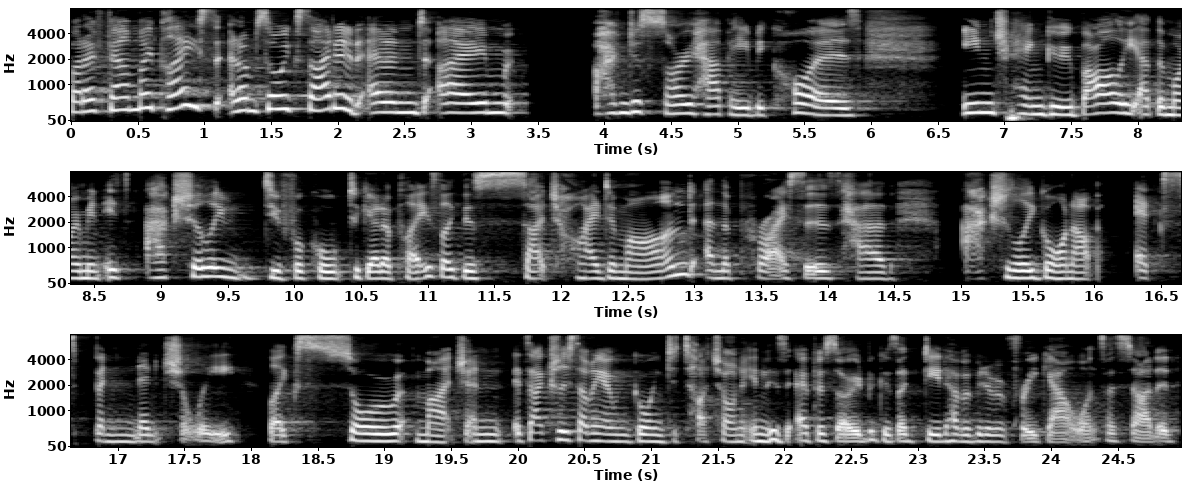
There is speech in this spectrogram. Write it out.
But I found my place, and I'm so excited, and I'm I'm just so happy because in Canggu, Bali at the moment, it's actually difficult to get a place. Like there's such high demand and the prices have actually gone up exponentially, like so much. And it's actually something I'm going to touch on in this episode because I did have a bit of a freak out once I started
